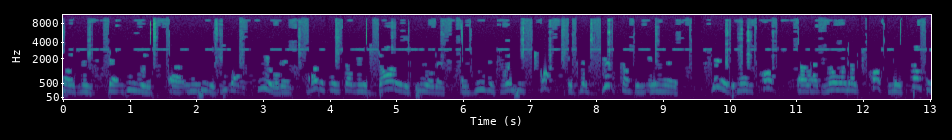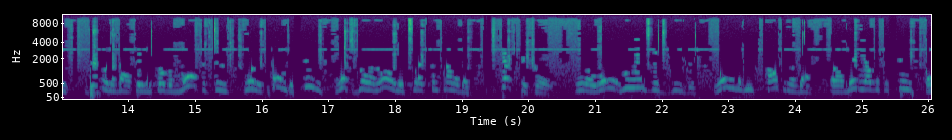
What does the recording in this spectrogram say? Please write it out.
tells me that he was, uh, he, was, he got healed, and another friend tells me his daughter was healed, and, and Jesus, when he taught, it just did something in their spirit, and then taught uh, like no one else talks. There's something different about. And so the multitude, when it comes to see what's going on, it's like some kind of a spectacle. You know, what, who is this Jesus? What is he's talking about? Uh, maybe I'll get to see a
